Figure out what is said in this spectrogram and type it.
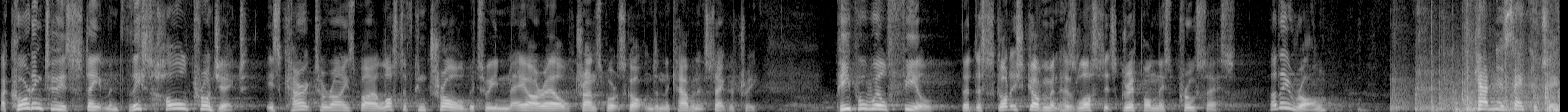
according to his statement, this whole project is characterised by a loss of control between ARL, Transport Scotland and the Cabinet Secretary. People will feel that the Scottish Government has lost its grip on this process. Are they wrong? Cabinet Secretary.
